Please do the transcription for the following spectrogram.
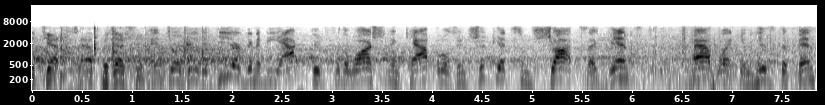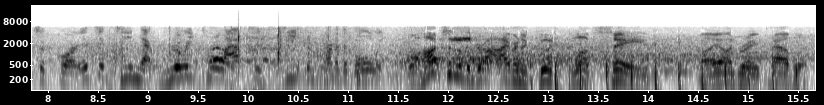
the Jets have possession. And Jovita. D are going to be active for the Washington Capitals and should get some shots against Pavelec and his defensive corps. It's a team that really collapses deep in front of the goalie. Well, Hudson with a drive and a good glove save by Ondrej Pavelec.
